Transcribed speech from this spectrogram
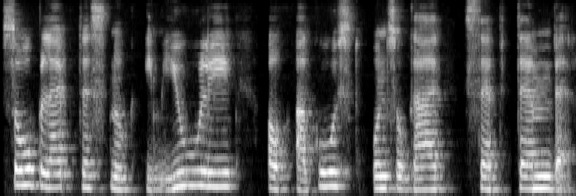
So bleibt es noch im Juli, auch August und sogar September.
